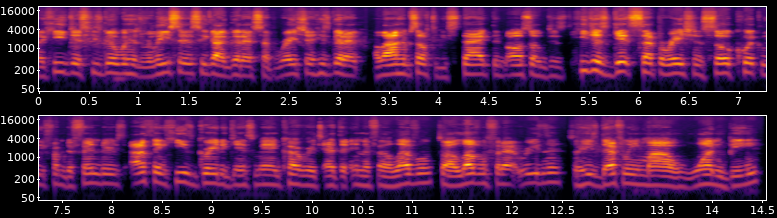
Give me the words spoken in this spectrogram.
Like he just he's good with his releases. He got good at separation. He's good at allowing himself to be stacked, and also just he just gets separation so quickly from defenders. I think he's great against man coverage at the NFL level. So I love him for that reason. So he's definitely my one B.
